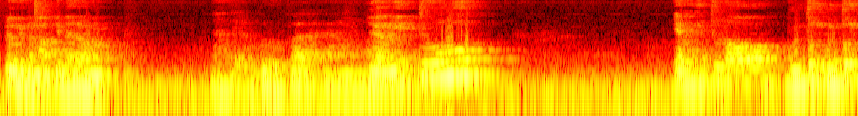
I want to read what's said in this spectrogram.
lu minta maaf tidak dong Nah, tidak gue lupa yang yang itu yang itu loh buntung buntung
